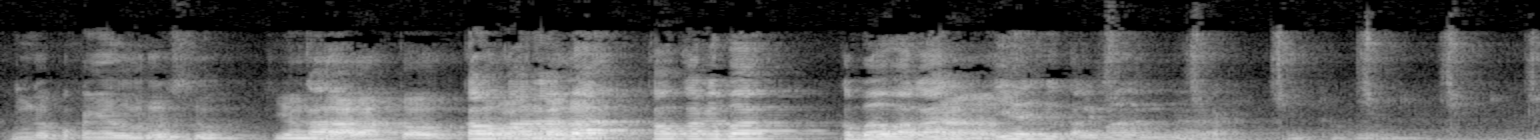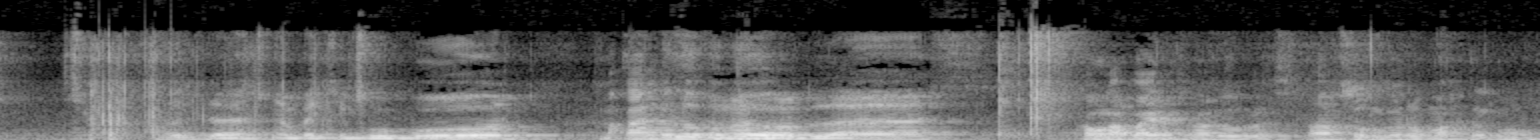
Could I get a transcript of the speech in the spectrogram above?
enggak pokoknya lurus tuh yang Ka- ke arah tol Kau Karaba, kau Karaba ke bawah kan? Nah. Iya itu Kalimalang benar. Itu. udah nyampe Cibubur Makan dulu setengah bubur. 12 kamu ngapain setengah dua belas langsung ke rumah atau gimana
